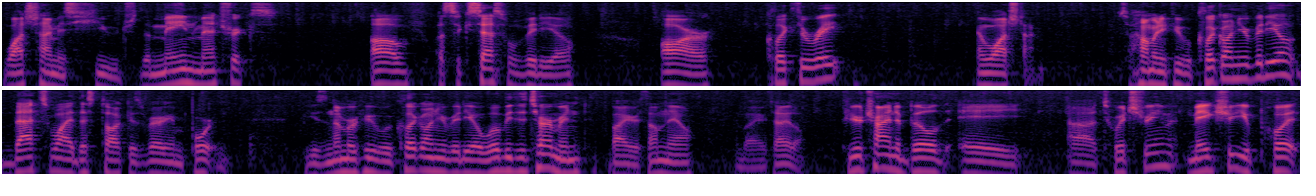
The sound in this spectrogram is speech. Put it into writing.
Watch time is huge. The main metrics of a successful video are click through rate and watch time. So how many people click on your video? That's why this talk is very important. Because the number of people who click on your video will be determined by your thumbnail and by your title. If you're trying to build a uh, Twitch stream, make sure you put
